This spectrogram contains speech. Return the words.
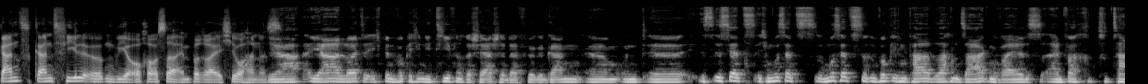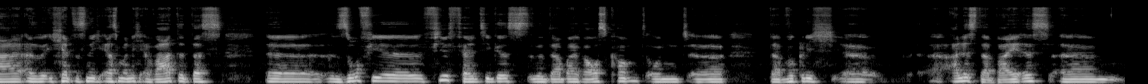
ganz, ganz viel irgendwie auch aus seinem Bereich, Johannes. Ja, ja, Leute, ich bin wirklich in die tiefen Recherche dafür gegangen. Ähm, und äh, es ist jetzt, ich muss jetzt, muss jetzt wirklich ein paar Sachen sagen, weil es einfach total, also ich hätte es nicht erstmal nicht erwartet, dass äh, so viel Vielfältiges äh, dabei rauskommt und äh, da wirklich äh, alles dabei ist. Ähm,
